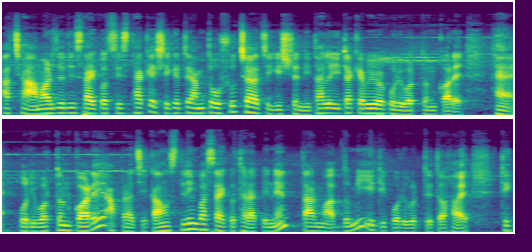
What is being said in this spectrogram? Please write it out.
আচ্ছা আমার যদি সাইকোসিস থাকে, সেক্ষেত্রে আমি তো ওষুধ ছাড়া চিকিৎসা নিই, তাহলে এটা কীভাবে পরিবর্তন করে? হ্যাঁ পরিবর্তন করে, আপনারা যে কাউন্সিলিং বা সাইকোথেরাপি নেন, তার মাধ্যমেই এটি পরিবর্তিত হয়। ঠিক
